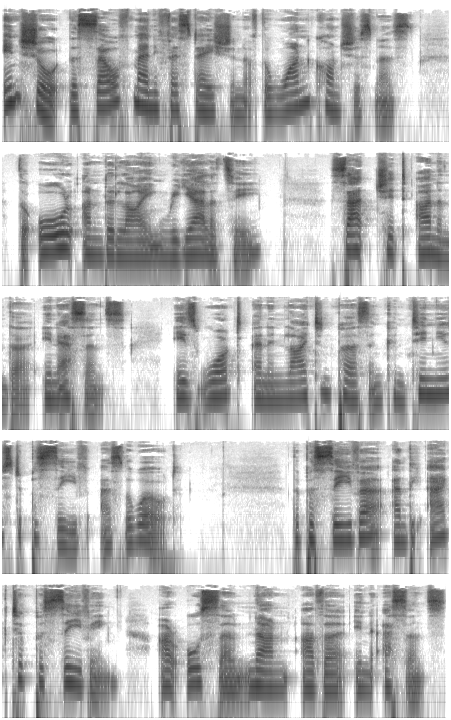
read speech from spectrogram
In short, the self manifestation of the one consciousness, the all underlying reality, Sat Chit Ananda in essence, is what an enlightened person continues to perceive as the world. The perceiver and the act of perceiving are also none other in essence.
